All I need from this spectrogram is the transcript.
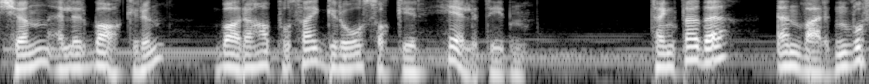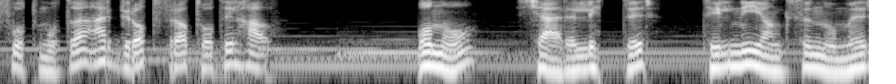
kjønn eller bakgrunn, bare har på seg grå sokker hele tiden. Tenk deg det, en verden hvor fotmotet er grått fra tå til hæl. Og nå, kjære lytter, til nyanse nummer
